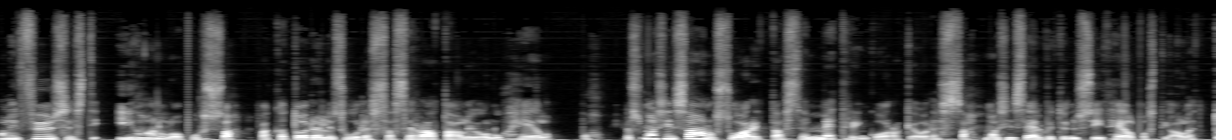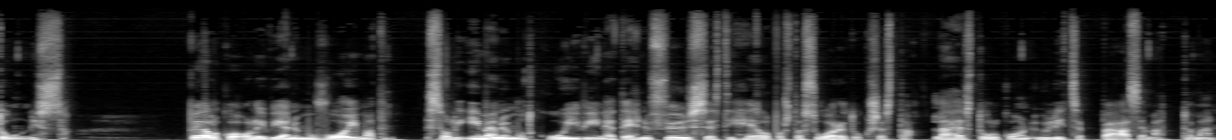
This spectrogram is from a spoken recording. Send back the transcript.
Mä olin fyysisesti ihan lopussa, vaikka todellisuudessa se rata oli ollut helppo. Jos mä olisin saanut suorittaa sen metrin korkeudessa, mä olisin selvitynyt siitä helposti alle tunnissa. Pelko oli vienyt mun voimat. Se oli imennyt mut kuiviin ja tehnyt fyysisesti helposta suorituksesta lähestulkoon ylitse pääsemättömän.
